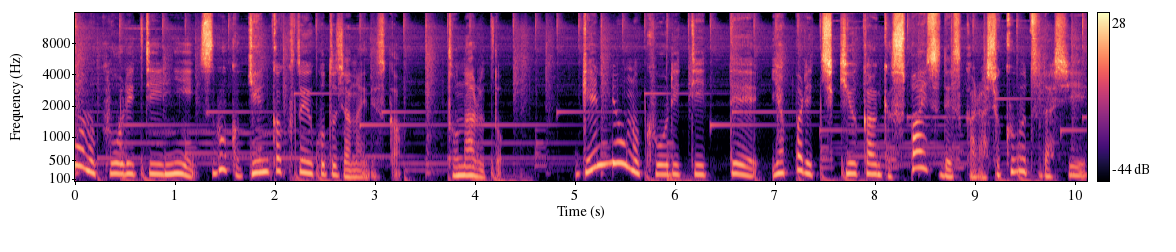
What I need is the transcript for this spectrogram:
料のクオリティにすごく厳格ということじゃないですか。となると。原料のクオリティってやっぱり地球環境スパイスですから植物だし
